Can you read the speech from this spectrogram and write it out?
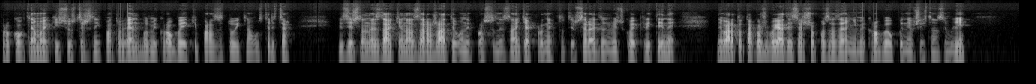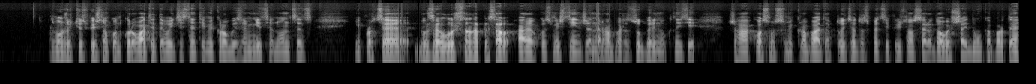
проковтнемо якийсь устричний патоген, бо мікроби, які паразитують на устрицях, фізично не здатні нас заражати, вони просто не знають, як проникнути всередину людської клітини. Не варто також боятися, що позаземні мікроби, опинившись на землі, зможуть успішно конкурувати та витіснити мікроби земні. Це нонсенс. І про це дуже влучно написав аерокосмічний інженер Роберт Зуберін у книзі Жага космосу. Мікроби адаптуються до специфічного середовища і думка про те,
